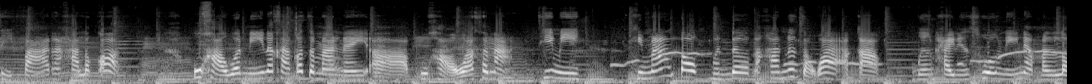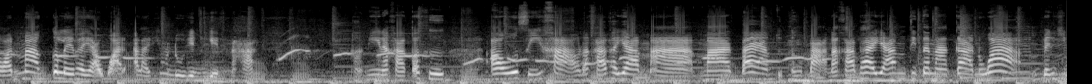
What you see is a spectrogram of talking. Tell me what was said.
สีฟ้านะคะ แล้วก็ภูเขาวันนี้นะคะก็จะมาในอ่าภูเขาลักษณะที่มีหิมะตกเหมือนเดิมนะคะ เนื่องจากว่าอากาศ เมืองไทยในช่วงนี้เนี่ยมันร้อนมากก็เลยพยายามวาดอะไรที่มันดูเย็นๆนะคะนี่นะคะก็คือเอาสีขาวนะคะ พยายามมามาแต้มจุดต่างๆนะคะ พยายามจินตนาการว่ามันเป็นหิ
